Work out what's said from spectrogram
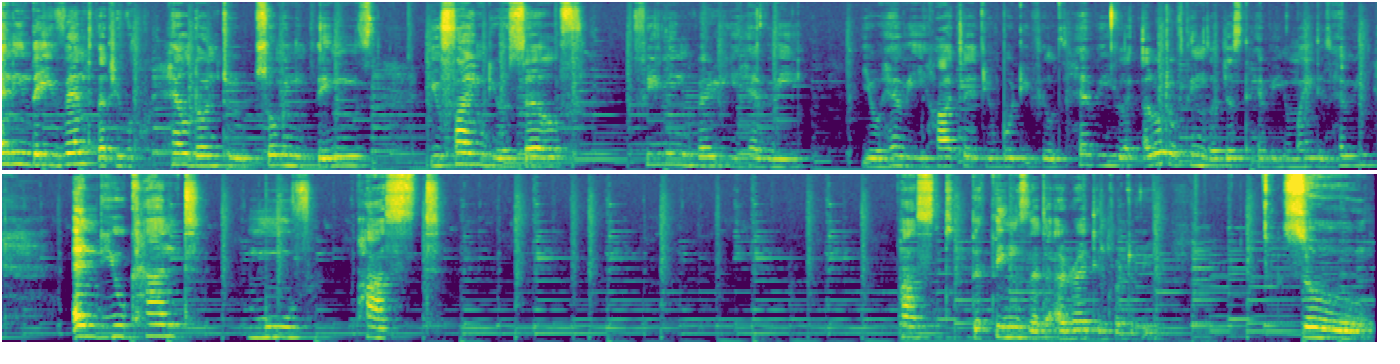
And in the event that you've held on to so many things, you find yourself feeling very heavy. You're heavy hearted, your body feels heavy. Like a lot of things are just heavy, your mind is heavy, and you can't move past past the things that are right in front of you. So,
